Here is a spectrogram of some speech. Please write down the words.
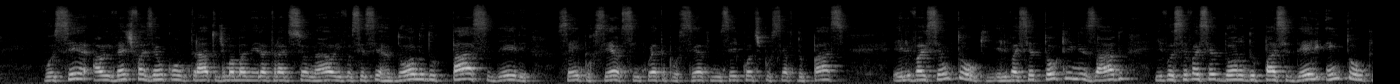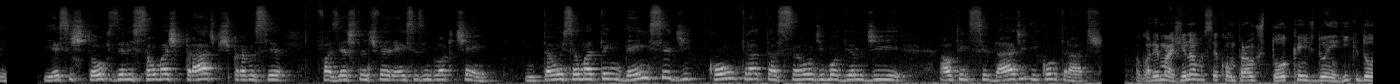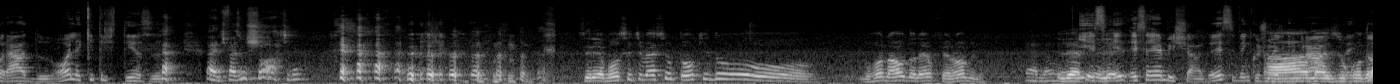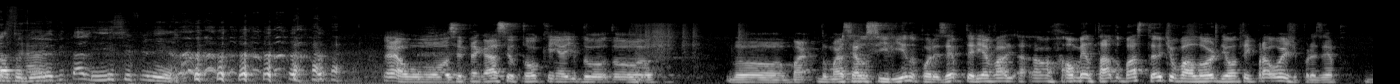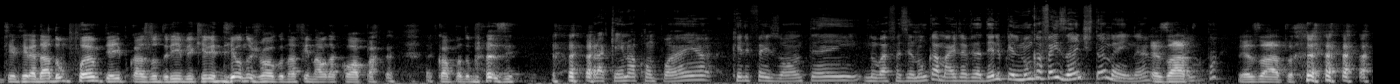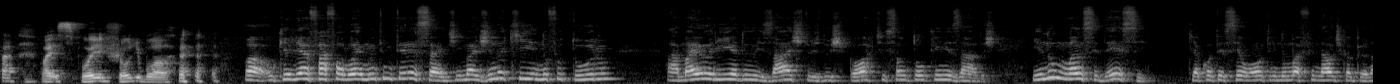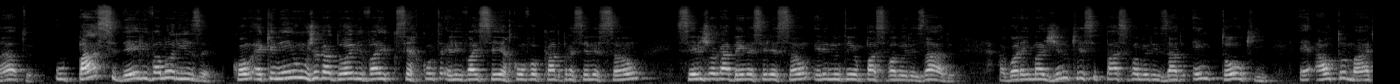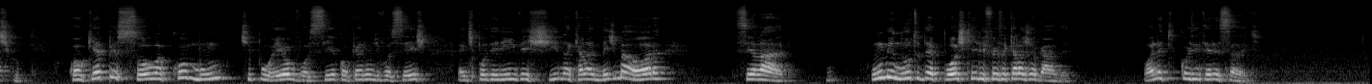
Você, ao invés de fazer um contrato de uma maneira tradicional e você ser dono do passe dele, 100%, 50%, não sei quantos por cento do passe, ele vai ser um token. Ele vai ser tokenizado e você vai ser dono do passe dele em token. E esses tokens eles são mais práticos para você fazer as transferências em blockchain. Então isso é uma tendência de contratação de modelo de autenticidade e contratos. Agora imagina você comprar os tokens do Henrique Dourado. Olha que tristeza. a gente faz um short, né? Seria bom se tivesse um token do, do Ronaldo, né? O fenômeno. É, não. Ele é, esse, ele... esse aí é bichado. Esse vem com o joelho ah, quebrado. Ah, mas o contrato dele é vitalício, filhinho. É, o, se pegasse o token aí do, do, do, do Marcelo Cirino, por exemplo, teria aumentado bastante o valor de ontem para hoje, por exemplo. Teria dado um pump aí por causa do drible que ele deu no jogo na final da Copa, da Copa do Brasil. Pra quem não acompanha, o que ele fez ontem não vai fazer nunca mais na vida dele, porque ele nunca fez antes também, né? Exato, exato. Mas foi show de bola. Ó, o que o Liafá falou é muito interessante. Imagina que no futuro a maioria dos astros do esporte são tokenizados. E num lance desse, que aconteceu ontem numa final de campeonato, o passe dele valoriza. É que nem um jogador ele vai ser, ele vai ser convocado para a seleção se ele jogar bem na seleção, ele não tem o passe valorizado. Agora, imagino que esse passe valorizado em token é automático. Qualquer pessoa comum, tipo eu, você, qualquer um de vocês, a gente poderia investir naquela mesma hora, sei lá, um minuto depois que ele fez aquela jogada. Olha que coisa interessante.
